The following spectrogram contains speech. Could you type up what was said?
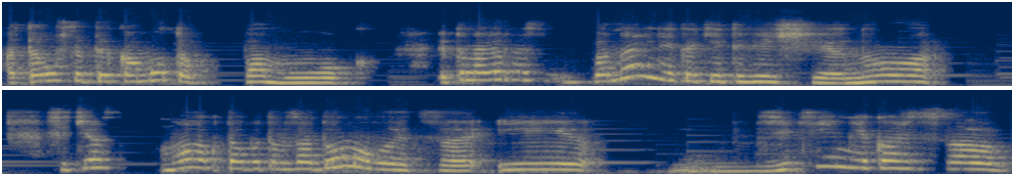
от того, что ты кому-то помог. Это, наверное, банальные какие-то вещи, но сейчас мало кто об этом задумывается, и Детей, мне кажется,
